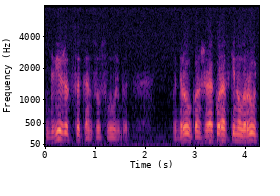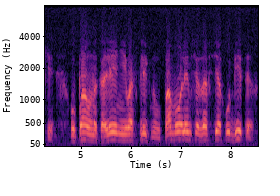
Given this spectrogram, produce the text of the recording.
движется к концу службы. Вдруг он широко раскинул руки, упал на колени и воскликнул «Помолимся за всех убитых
